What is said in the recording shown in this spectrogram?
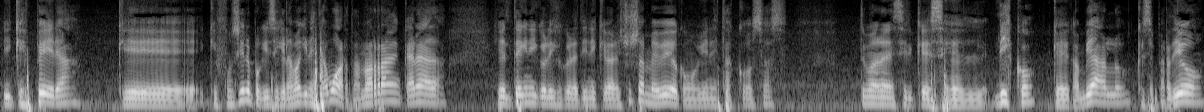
y que espera que, funcione porque dice que la máquina está muerta, no arranca nada y el técnico le dijo que la tiene que ver. Yo ya me veo cómo vienen estas cosas. Te van a decir que es el disco, que hay que cambiarlo, que se perdió,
